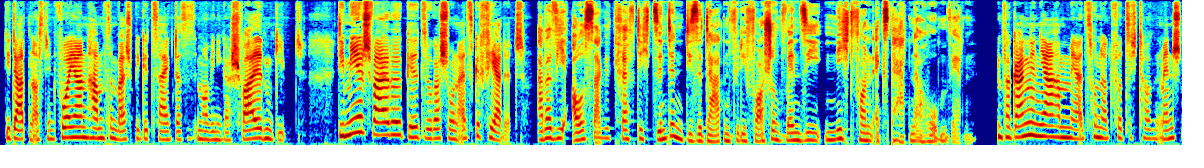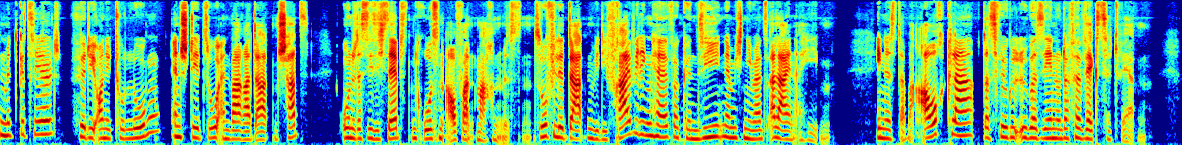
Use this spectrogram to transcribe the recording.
Die Daten aus den Vorjahren haben zum Beispiel gezeigt, dass es immer weniger Schwalben gibt. Die Mehlschwalbe gilt sogar schon als gefährdet. Aber wie aussagekräftig sind denn diese Daten für die Forschung, wenn sie nicht von Experten erhoben werden? Im vergangenen Jahr haben mehr als 140.000 Menschen mitgezählt. Für die Ornithologen entsteht so ein wahrer Datenschatz, ohne dass sie sich selbst einen großen Aufwand machen müssen. So viele Daten wie die freiwilligen Helfer können sie nämlich niemals allein erheben. Ihnen ist aber auch klar, dass Vögel übersehen oder verwechselt werden.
